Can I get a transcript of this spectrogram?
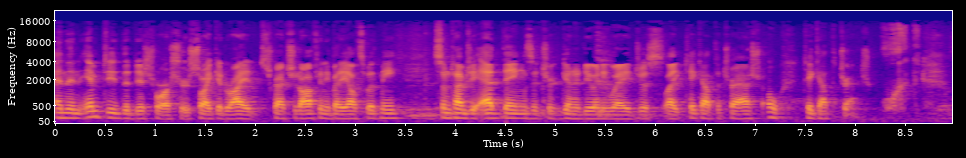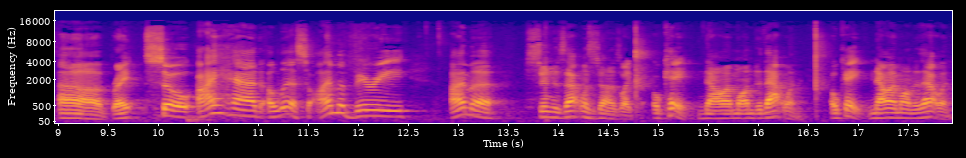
and then emptied the dishwasher so I could write, scratch it off. Anybody else with me? Sometimes you add things that you're going to do anyway, just like take out the trash. Oh, take out the trash. Uh, right? So I had a list. So I'm a very, I'm a, soon as that one's done, I was like, okay, now I'm on to that one. Okay, now I'm on to that one.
